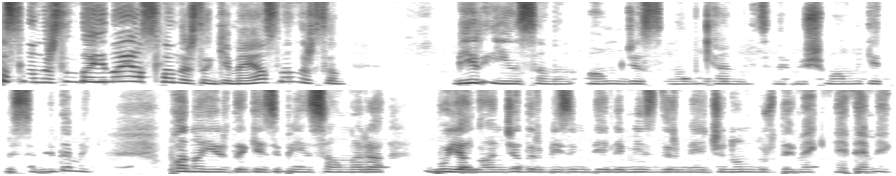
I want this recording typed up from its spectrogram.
yaslanırsın, dayına yaslanırsın, kime yaslanırsın? Bir insanın amcasının kendisine düşmanlık etmesi ne demek? Panayırda gezip insanlara bu yalancıdır, bizim delimizdir, mecnundur demek ne demek?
